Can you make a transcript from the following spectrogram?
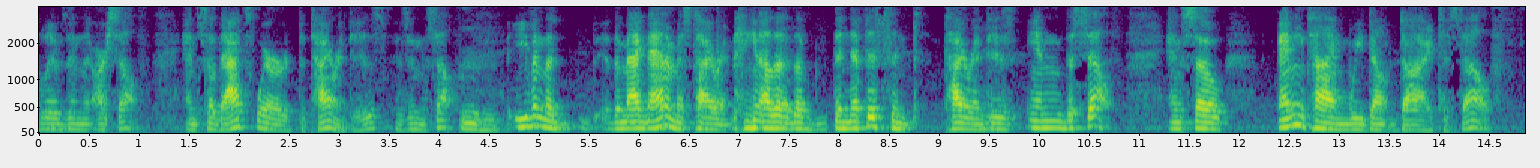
lives in the, our self. And so that's where the tyrant is, is in the self. Even the the magnanimous tyrant, you know, the, the beneficent tyrant is in the self. And so anytime we don't die to self,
